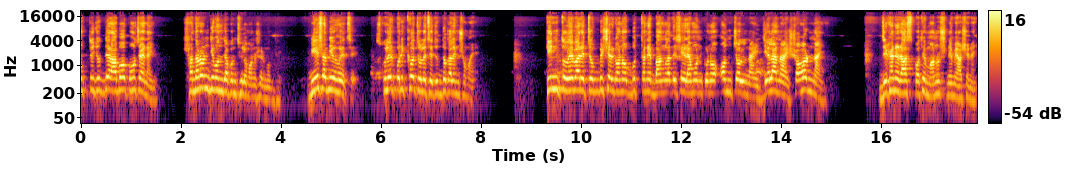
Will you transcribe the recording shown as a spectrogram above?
মুক্তিযুদ্ধের আবহ পৌঁছায় নাই। সাধারণ জীবনযাপন ছিল মানুষের মধ্যে। বিয়ে শাদিও হয়েছে, স্কুলের পরীক্ষাও চলেছে যুদ্ধকালীন সময়ে। কিন্তু এবারে চব্বিশের গণ অভ্যুত্থানে বাংলাদেশের এমন কোনো অঞ্চল নাই, জেলা নাই, শহর নাই, যেখানে রাজপথে মানুষ নেমে আসে নাই।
